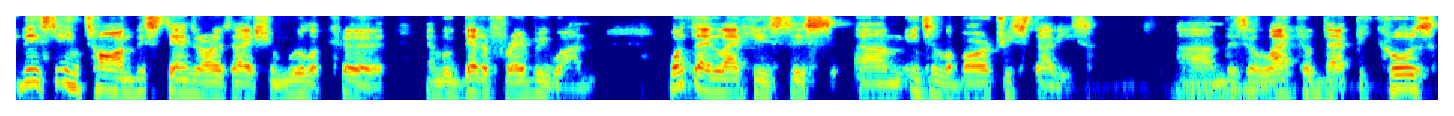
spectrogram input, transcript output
this in time, this standardization will occur and will be better for everyone. What they lack is this um, interlaboratory studies. Um, there's a lack of that because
